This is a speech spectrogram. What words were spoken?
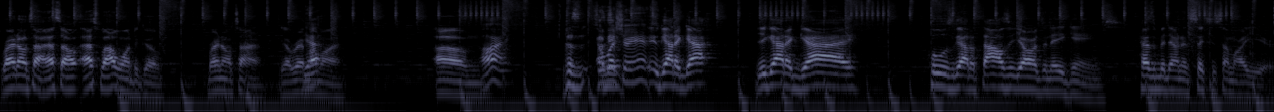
Right on time. That's how, that's where I wanted to go. Right on time. Y'all read Yeah. my mind. Um, All right. Because So what's your answer? You got a guy. You got a guy who's got a thousand yards in eight games. Hasn't been done in 60 some odd years.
